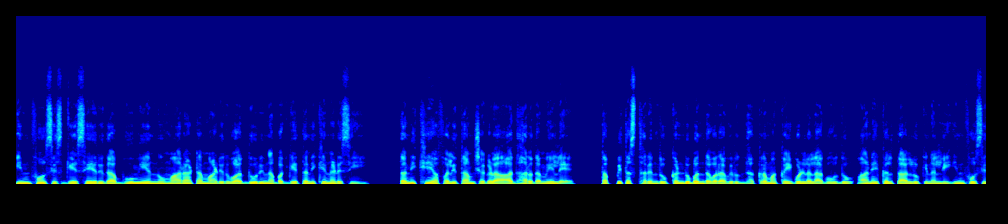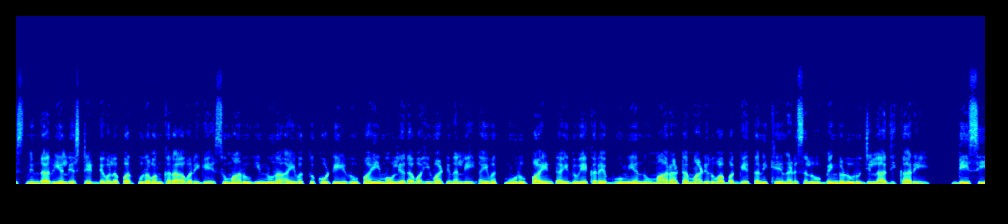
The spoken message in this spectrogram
ಇನ್ಫೋಸಿಸ್ಗೆ ಸೇರಿದ ಭೂಮಿಯನ್ನು ಮಾರಾಟ ಮಾಡಿರುವ ದೂರಿನ ಬಗ್ಗೆ ತನಿಖೆ ನಡೆಸಿ, ತನಿಖೆಯ ಫಲಿತಾಂಶಗಳ ಆಧಾರದ ಮೇಲೆ ತಪ್ಪಿತಸ್ಥರೆಂದು ಕಂಡುಬಂದವರ ವಿರುದ್ಧ ಕ್ರಮ ಕೈಗೊಳ್ಳಲಾಗುವುದು. ಆನೇಕಲ್ ತಾಲ್ಲೂಕಿನಲ್ಲಿ ಇನ್ಫೋಸಿಸ್ನಿಂದ ರಿಯಲ್ ಎಸ್ಟೇಟ್ ಡೆವಲಪರ್ ಪುರವಂಕರ ಅವರಿಗೆ ಸುಮಾರು ಇನ್ನೂರ ಐವತ್ತು ಕೋಟಿ ರೂಪಾಯಿ ಮೌಲ್ಯದ ವಹಿವಾಟಿನಲ್ಲಿ ಐವತ್ಮೂರು ಪಾಯಿಂಟ್ ಐದು ಎಕರೆ ಭೂಮಿಯನ್ನು ಮಾರಾಟ ಮಾಡಿರುವ ಬಗ್ಗೆ ತನಿಖೆ ನಡೆಸಲು ಬೆಂಗಳೂರು ಜಿಲ್ಲಾಧಿಕಾರಿ ಡಿಸಿ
